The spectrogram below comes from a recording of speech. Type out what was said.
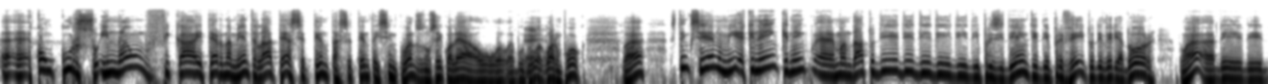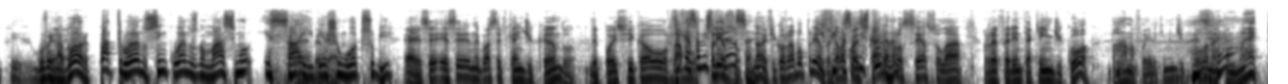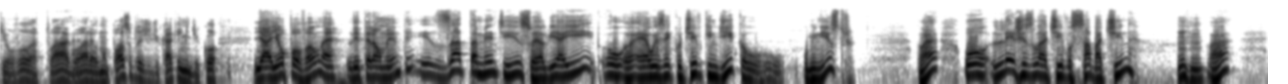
é, é, concurso e não ficar eternamente lá até 70, 75 anos, não sei qual é, a- o, mudou É. agora um pouco. né? Tem que ser no é que nem, que nem é, mandato de, de, de, de- de presidente, de prefeito, de vereador, não é? É, De, de- de governador, quatro anos, cinco anos no máximo e sai É, e deixa um outro subir. É, esse, esse negócio de ficar indicando, depois fica o Fica rabo essa misturança. preso. Não, e fica o rabo preso. E fica Aquela essa coisa, mistura, cai no né? processo lá referente a quem indicou. Ah, mas foi ele que me indicou, Mas né? é. Como é que eu vou atuar agora? Eu não posso prejudicar quem me indicou. E aí o povão, né? Literalmente. Exatamente isso, Elvio. E aí o- é o executivo que indica o, o, o ministro, não é? O legislativo sabatina, Uhum. não é?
